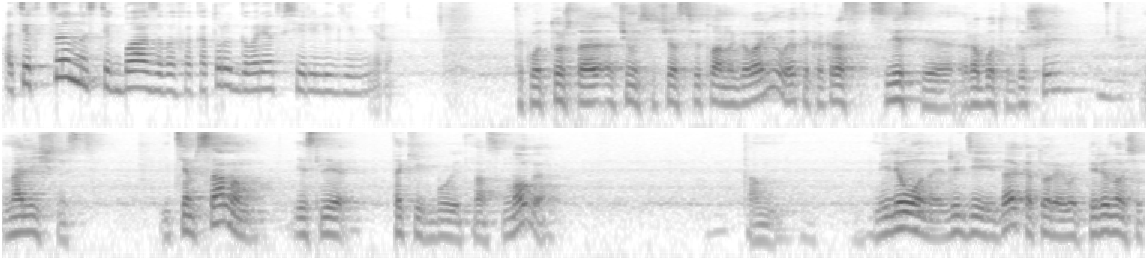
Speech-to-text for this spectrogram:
о тех ценностях базовых, о которых говорят все религии мира. Так вот, то, что, о чем сейчас Светлана говорила, это как раз следствие работы души на личность. И тем самым, если таких будет нас много, там миллионы людей, да, которые вот переносят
